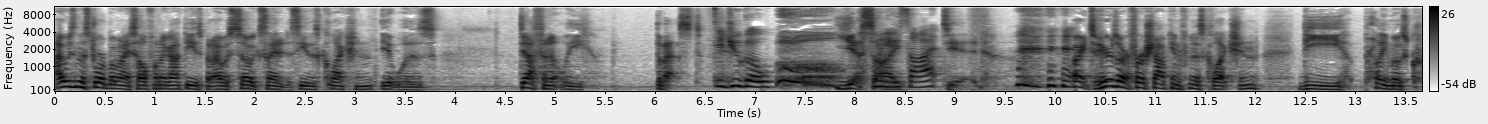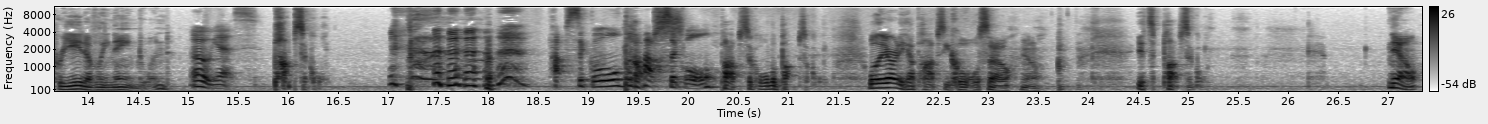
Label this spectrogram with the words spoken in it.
I was in the store by myself when I got these, but I was so excited to see this collection. It was definitely the best. did you go? Yes, When you I saw it? did. All right, so here's our first Shopkin from this collection, the probably most creatively named one, oh yes. Popsicle. Popsicle, the Pops. popsicle. Popsicle, the popsicle. Well, they already have Popsicle, so, you know, it's Popsicle. Now,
